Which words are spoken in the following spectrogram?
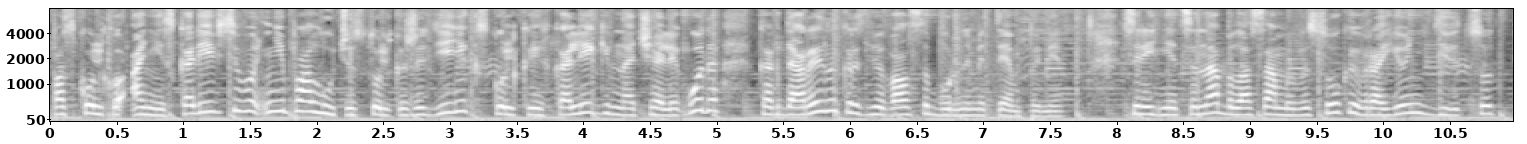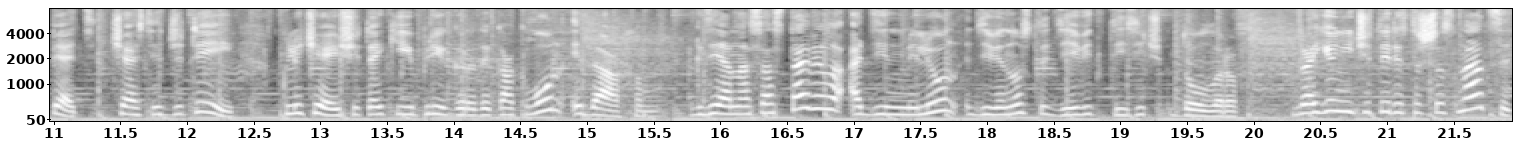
поскольку они, скорее всего, не получат столько же денег, сколько их коллеги в начале года когда рынок развивался бурными темпами. Средняя цена была самой высокой в районе 905, части GTA, включающей такие пригороды, как Вон и Дахам, где она составила 1 миллион 99 тысяч долларов. В районе 416,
